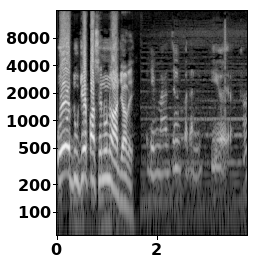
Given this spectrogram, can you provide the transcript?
ਉਹ ਦੂਜੇ ਪਾਸੇ ਨੂੰ ਨਾ ਜਾਵੇ। ਮੇਰੀ ਮੱਝ ਨੂੰ ਪਤਾ ਨਹੀਂ ਕੀ ਹੋਇਆ।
